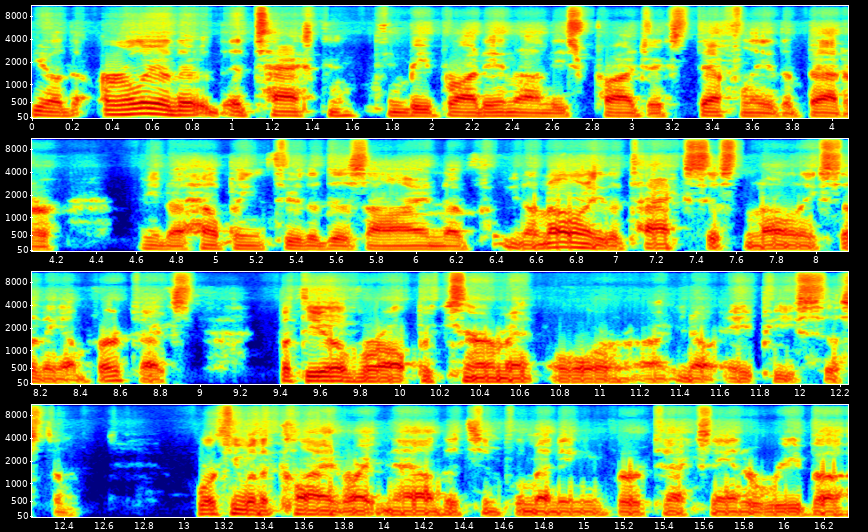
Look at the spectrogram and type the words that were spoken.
you know the earlier the, the tax can, can be brought in on these projects, definitely the better. You know, helping through the design of you know not only the tax system, not only setting up Vertex, but the overall procurement or uh, you know AP system working with a client right now that's implementing Vertex and Ariba.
